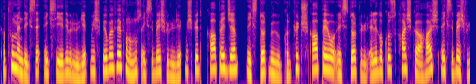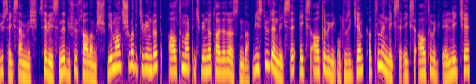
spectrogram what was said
katılım endeksi eksi 7,70, IBF fonumuz eksi 5,71, KPC eksi 4,43, KPU eksi 4,59, HKH eksi 5,85 seviyesinde düşüş sağlamış. 26 Şubat 2024, 6 Mart 2024 tarihleri arasında. BIST 100 endeksi eksi 6,32, katılım endeksi eksi 6,52,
